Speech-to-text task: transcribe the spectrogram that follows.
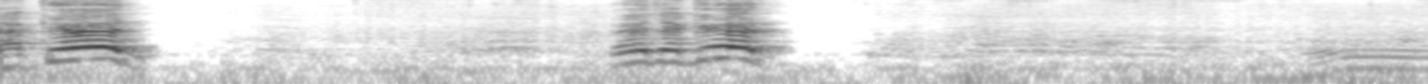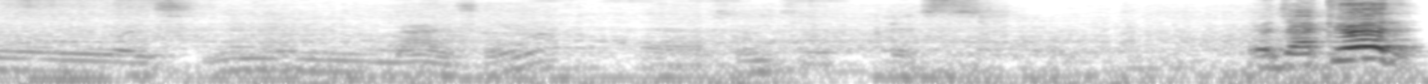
Jacket! Hey, Jacket! Oh, I see. Nice, huh? Yeah, I think so. Yes. Hey, Jacket!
